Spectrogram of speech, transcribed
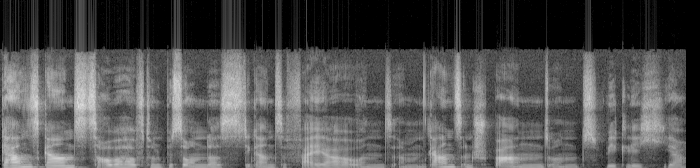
ganz, ganz zauberhaft und besonders die ganze Feier und ähm, ganz entspannt und wirklich, ja,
